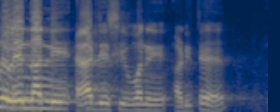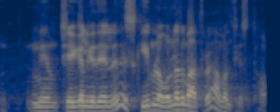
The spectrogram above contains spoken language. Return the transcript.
స్కీమ్లో లేని దాన్ని యాడ్ చేసి ఇవ్వని అడిగితే మేము చేయగలిగేదే లేదు. స్కీమ్లో ఉన్నది మాత్రమే అమలు చేస్తాం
